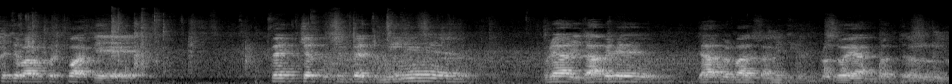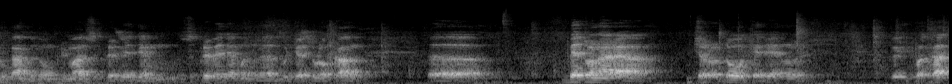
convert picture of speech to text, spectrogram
câteva lucruri foarte, pentru, cel puțin pentru mine, realizabile. De altfel, vă aduc aminte că de vreo 2 ani tot îl rugam pe domnul primar să prevedem, să prevedem în uh, bugetul local uh, betonarea celor două terenuri. Că e păcat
